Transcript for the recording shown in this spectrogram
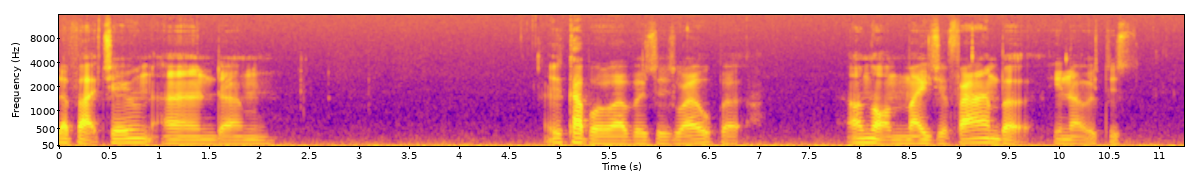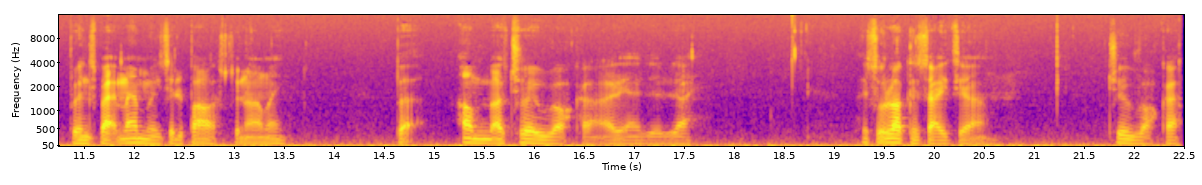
love that tune, and um, there's a couple of others as well, but I'm not a major fan, but you know, it just brings back memories of the past, you know what I mean? But I'm a true rocker at the end of the day. That's all I can say to you. True rocker.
